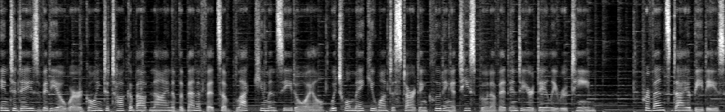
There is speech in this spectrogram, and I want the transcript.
In today's video we're going to talk about 9 of the benefits of black cumin seed oil, which will make you want to start including a teaspoon of it into your daily routine. Prevents diabetes.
